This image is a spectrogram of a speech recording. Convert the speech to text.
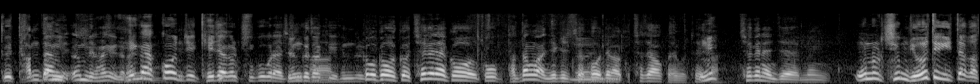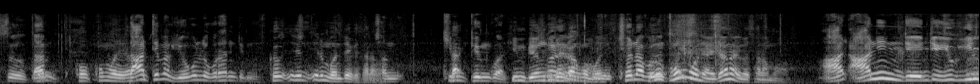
그 담당 엄밀, 엄밀하게. 해갖고 이제 계좌를 주고 그러지. 증거 아, 잡기 힘들고. 그럼 그, 그 최근에 그, 그 담당만 얘기해 주세요. 네. 그거 내가 찾아갖고 해볼 테니까. 예? 최근에 이제 명 오늘 지금 여태 있다 갔어. 남 고, 공무원이요? 나한테 막 욕을 욕을 하는데 뭐. 그 이름, 이름 뭔데 그 사람? 참 김병관. 김병관이라고. 김병관 공무원. 전화번호 그건 공무원이 아니잖아요, 그 사람은. 아, 아닌데 이제 여기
